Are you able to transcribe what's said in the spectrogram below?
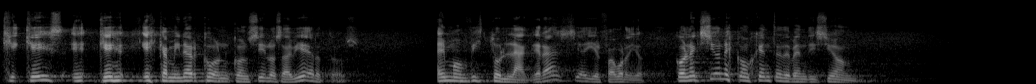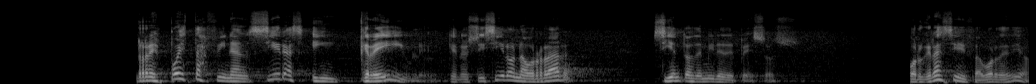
que, es, eh, es, caminar con cielos abiertos. Hemos visto la gracia y el favor de Dios. Conexiones con gente de bendición. Respuestas financieras increíbles que nos hicieron ahorrar cientos de miles de pesos. Por gracia y favor de Dios.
